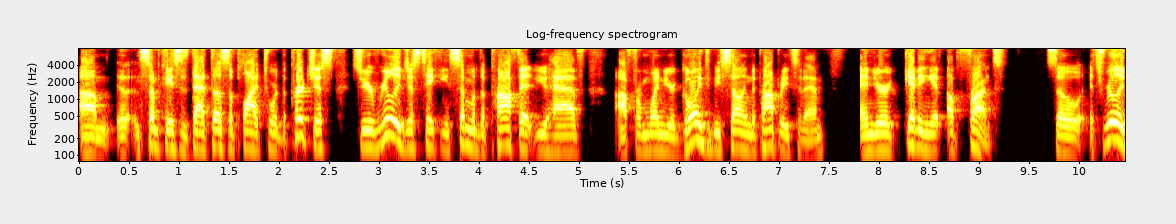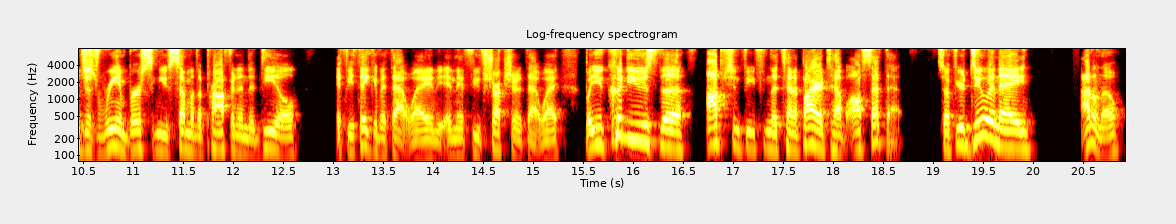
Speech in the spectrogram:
um, in some cases that does apply toward the purchase. So you're really just taking some of the profit you have uh, from when you're going to be selling the property to them, and you're getting it up front. So it's really just reimbursing you some of the profit in the deal if you think of it that way and, and, if you've structured it that way. But you could use the option fee from the tenant buyer to help offset that. So if you're doing a, I don't know,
